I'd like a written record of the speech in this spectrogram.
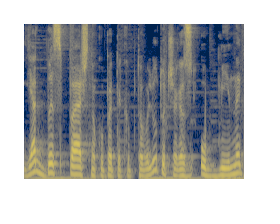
Як безпечно купити криптовалюту через обмінник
